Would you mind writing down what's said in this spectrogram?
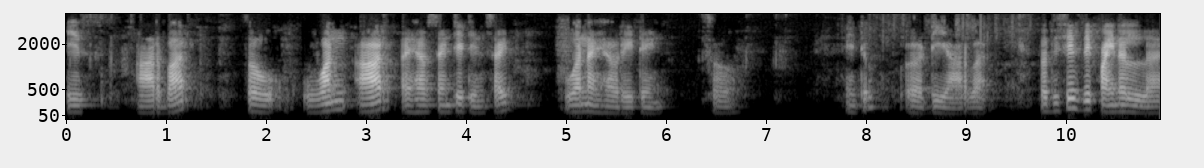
is r bar. So 1 r i have sent it inside. 1 i have retained. So into uh, dr bar. So this is the final uh,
